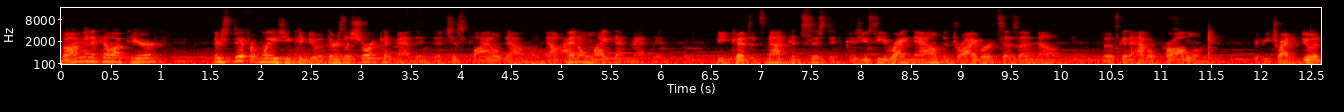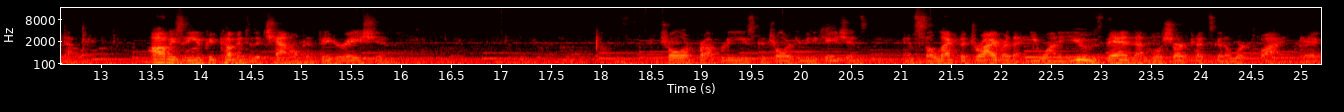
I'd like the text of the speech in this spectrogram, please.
So I'm going to come up here. There's different ways you can do it. There's a shortcut method that's just file download. Now I don't like that method because it's not consistent. Because you see right now the driver it says unknown, so it's going to have a problem if you try to do it that way. Obviously, you could come into the channel configuration, controller properties, controller communications, and select the driver that you want to use. Then that little shortcut's going to work fine. Okay,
